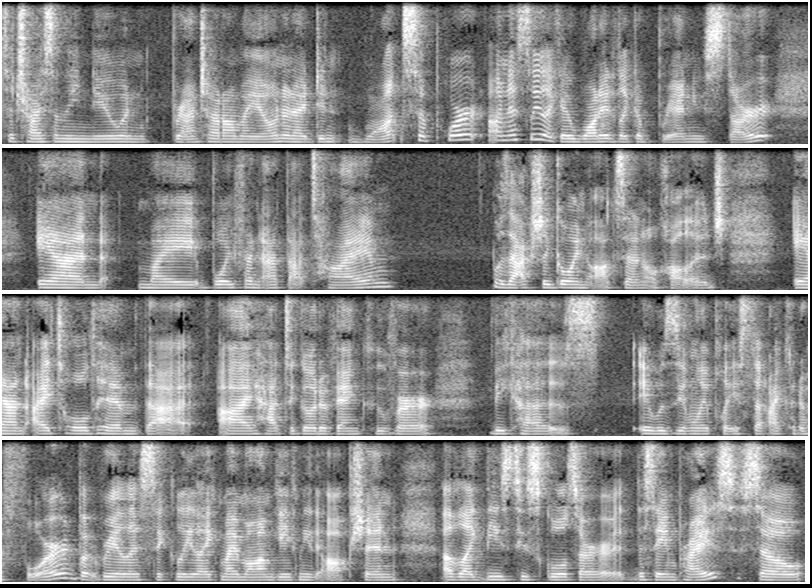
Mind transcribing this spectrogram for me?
to try something new and branch out on my own. And I didn't want support, honestly. Like, I wanted like a brand new start. And my boyfriend at that time was actually going to Occidental College. And I told him that I had to go to Vancouver because it was the only place that I could afford. But realistically, like my mom gave me the option of like these two schools are the same price. So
